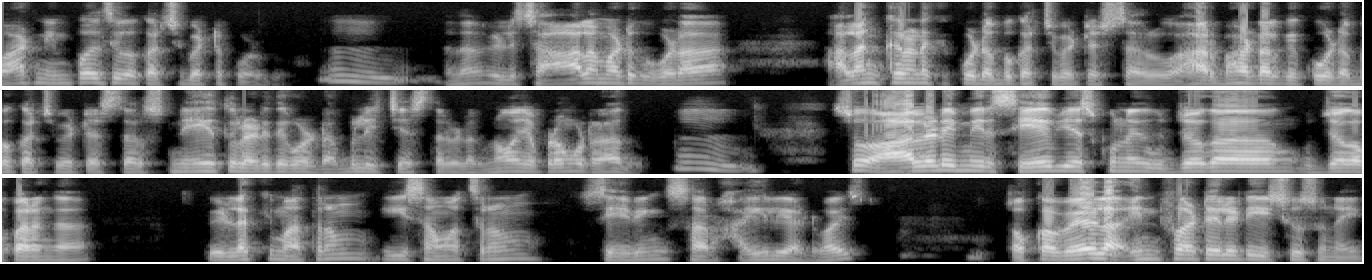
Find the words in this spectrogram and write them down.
వాటిని ఇంపల్సివ్గా ఖర్చు పెట్టకూడదు. వీళ్ళు చాలా మటుకు కూడా అలంకరణకి ఎక్కువ డబ్బు ఖర్చు పెట్టేస్తారు. ఆర్భాటాలకు ఎక్కువ డబ్బు ఖర్చు పెట్టేస్తారు. స్నేహితులు అడిగితే కూడా డబ్బులు ఇచ్చేస్తారు. వీళ్ళకి నో చెప్పడం కూడా రాదు. సో ఆల్రెడీ మీరు సేవ్ చేసుకునేది ఉద్యోగ ఉద్యోగ పరంగా వీళ్ళకి మాత్రం ఈ సంవత్సరం సేవింగ్స్ ఆర్ హైలీ అడ్వైజ్డ్ ఒకవేళ ఇన్ఫర్టిలిటీ ఇష్యూస్ ఉన్నాయి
